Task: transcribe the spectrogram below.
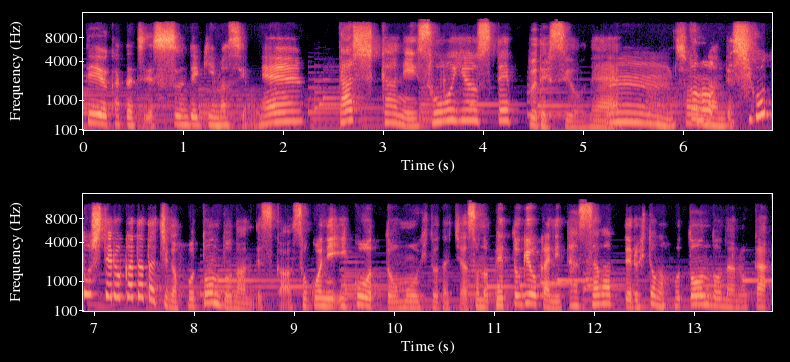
っていう形で進んでいきますよね。確かにそういうステップですよね。うん、そうなんです。仕事してる方たちがほとんどなんですか？そこに行こうと思う人たちは。そのペット業界に携わってる人がほとんどなのか？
